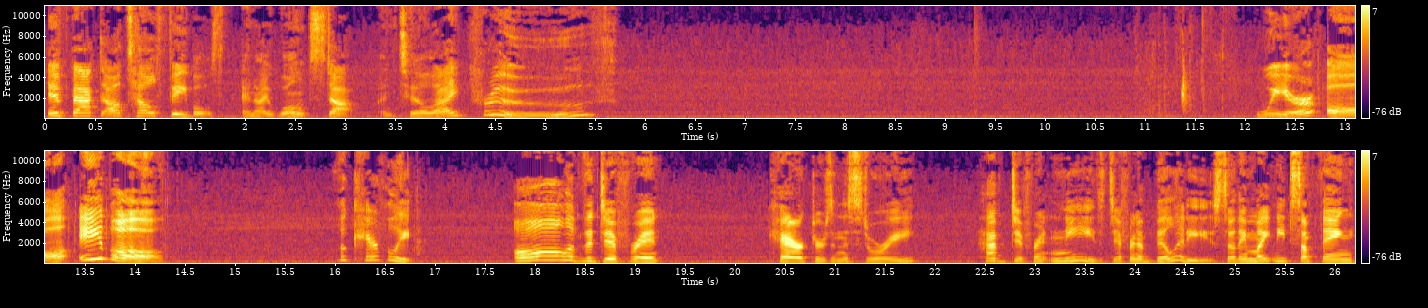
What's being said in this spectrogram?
In fact, I'll tell fables, and I won't stop until I prove. We're all able. Look carefully. All of the different characters in the story have different needs, different abilities. So they might need something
